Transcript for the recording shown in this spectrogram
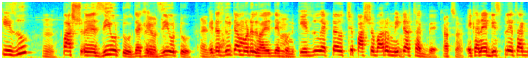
কেজু জিও টু দেখেন জিও টু এটা দুইটা মডেল হয় দেখুন। কেজু একটা হচ্ছে পাঁচশো বারো মিটার থাকবে। আচ্ছা। এখানে ডিসপ্লে থাকবে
